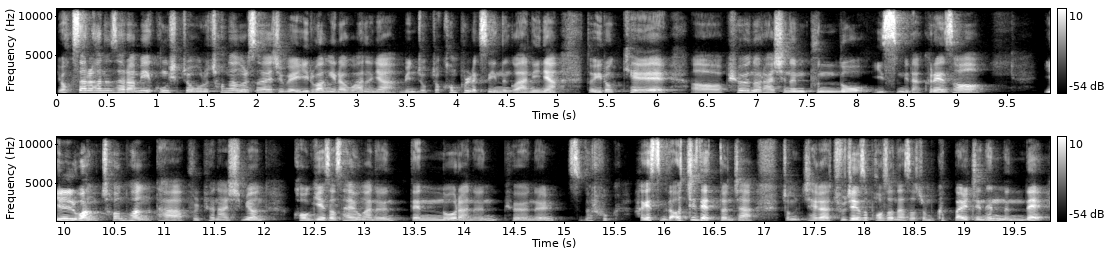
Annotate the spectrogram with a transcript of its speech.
역사를 하는 사람이 공식적으로 천황을 써야지 왜 일왕이라고 하느냐, 민족적 컴플렉스 있는 거 아니냐, 또 이렇게 어, 표현을 하시는 분도 있습니다. 그래서 일왕, 천황 다 불편하시면 거기에서 사용하는 덴노라는 표현을 쓰도록 하겠습니다. 어찌됐든 자, 좀 제가 주제에서 벗어나서 좀 급발진했는데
